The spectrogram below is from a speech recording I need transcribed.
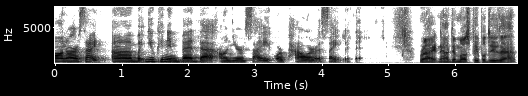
on our site. Um, but you can embed that on your site or power a site with it. Right. Now, do most people do that?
